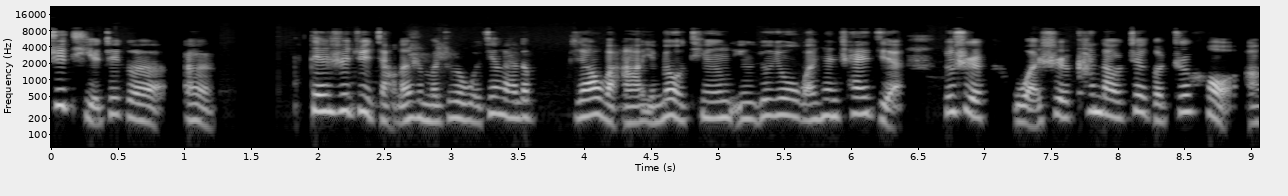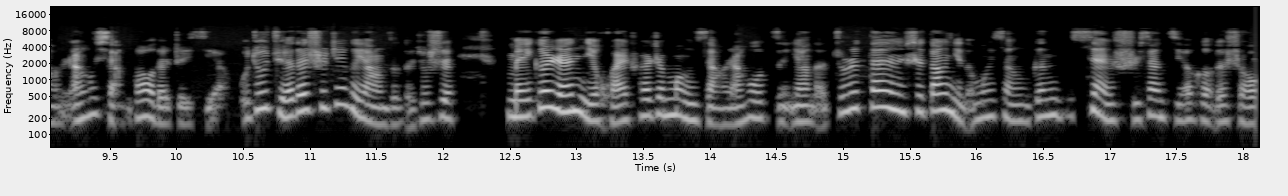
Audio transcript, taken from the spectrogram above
具体这个呃电视剧讲的什么，就是我进来的。比较晚啊，也没有听悠悠完全拆解，就是我是看到这个之后啊，然后想到的这些，我就觉得是这个样子的，就是每个人你怀揣着梦想，然后怎样的，就是但是当你的梦想跟现实相结合的时候，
